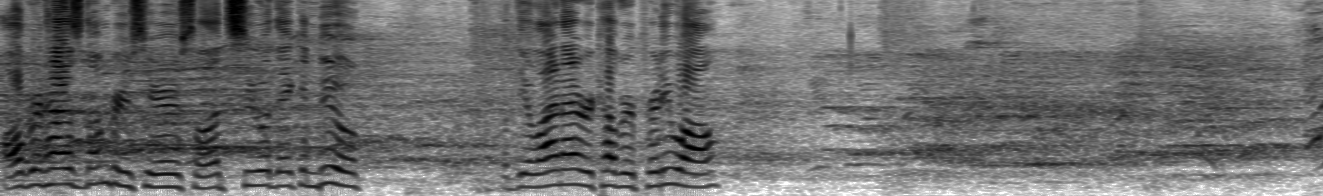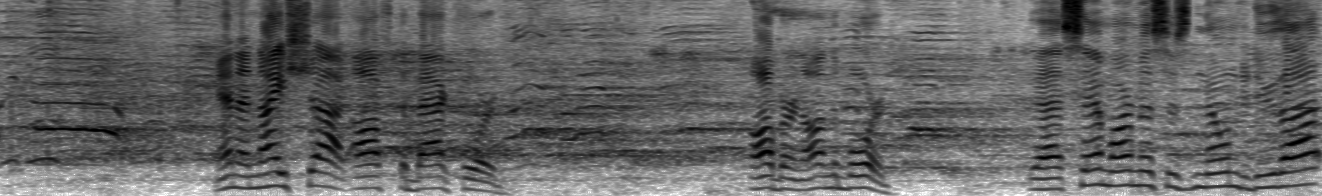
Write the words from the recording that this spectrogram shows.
Auburn has numbers here, so let's see what they can do. But the Illini recover pretty well. And a nice shot off the backboard. Auburn on the board. Yeah, Sam Armis is known to do that.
